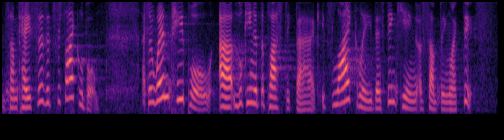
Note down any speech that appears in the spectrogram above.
in some cases, it's recyclable. So when people are looking at the plastic bag, it's likely they're thinking of something like this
